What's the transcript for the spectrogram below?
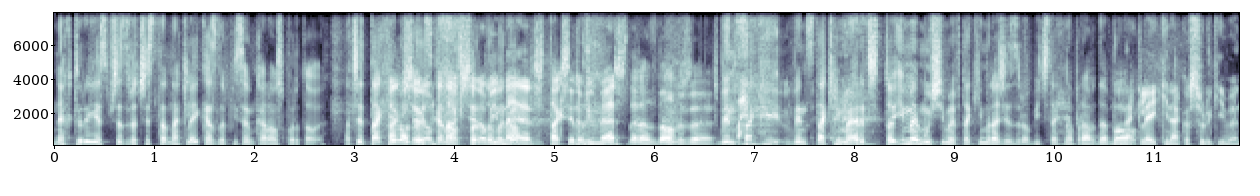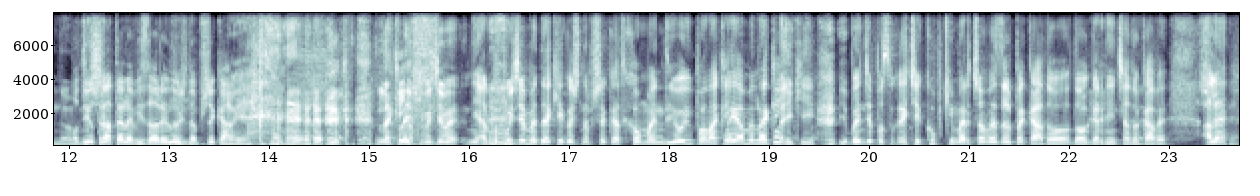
na której jest przezroczysta naklejka z napisem kanał sportowy. Znaczy, takie Tak, logo jest robi, kanału tak się robi merch, tak się robi merch teraz, dobrze. Więc taki, więc taki merch to i my musimy w takim razie zrobić tak naprawdę, bo Naklejki na koszulki będą. Od jutra telewizory luźno przy kawie. naklejki będziemy, nie, albo pójdziemy do jakiegoś na przykład Home and You i ponaklejamy naklejki i będzie, posłuchajcie, kubki merczowe z LPK do, do ogarnięcia do kawy. Ale Świetnie.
